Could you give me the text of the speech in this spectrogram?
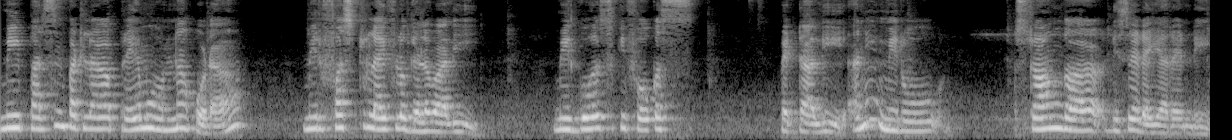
మీ పర్సన్ పట్ల ప్రేమ ఉన్నా కూడా మీరు ఫస్ట్ లైఫ్లో గెలవాలి మీ గోల్స్కి ఫోకస్ పెట్టాలి అని మీరు స్ట్రాంగ్గా డిసైడ్ అయ్యారండి.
